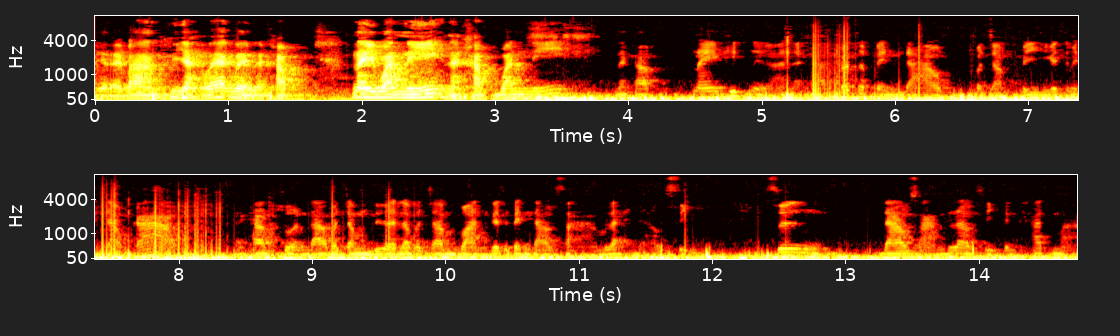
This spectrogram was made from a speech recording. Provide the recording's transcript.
มีอะไรบ้างคืออย่างแรกเลยนะครับ ในวันนี้นะครับวันนี้ ก็จะเป็นดาวสามและดาวสี่ซึ่งดาวสามและดาวสี่เป็นธาตุไม้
